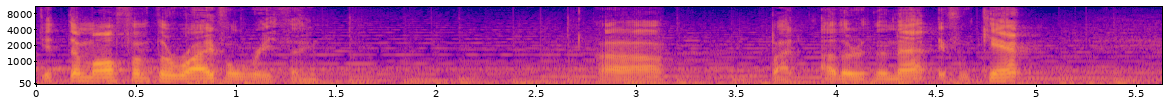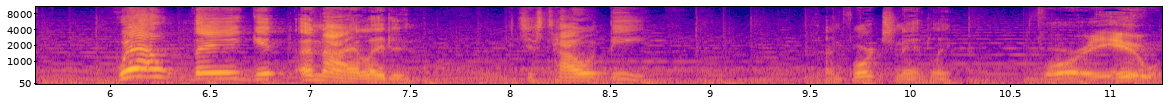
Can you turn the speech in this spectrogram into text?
get them off of the rivalry thing. Uh, but other than that, if we can't, well, they get annihilated. Just how it be. Unfortunately for you.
